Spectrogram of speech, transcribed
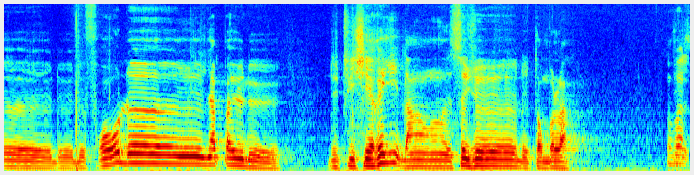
euh, de, fraude, il n'y a pas eu de, de, tricherie dans ce jeu de tombola. Voilà.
